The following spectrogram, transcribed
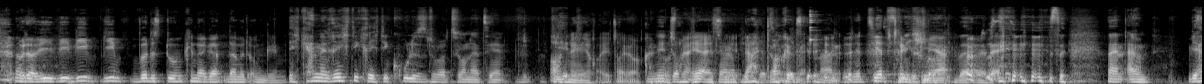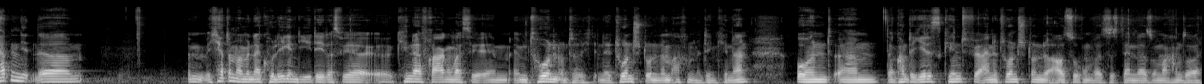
Oder wie, wie, wie, wie würdest du im Kindergarten damit umgehen? Ich kann eine richtig, richtig coole Situation erzählen. Ach nee, Reiter, ja, keine nee, doch, mehr. Ja, erzähl. Nein, doch, erzähl. Nein, jetzt, jetzt nicht mehr. Nein, ähm, wir hatten, ähm, ich hatte mal mit einer Kollegin die Idee, dass wir äh, Kinder fragen, was wir im, im Turnunterricht, in der Turnstunde machen mit den Kindern. Und ähm, dann konnte jedes Kind für eine Turnstunde aussuchen, was es denn da so machen soll.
